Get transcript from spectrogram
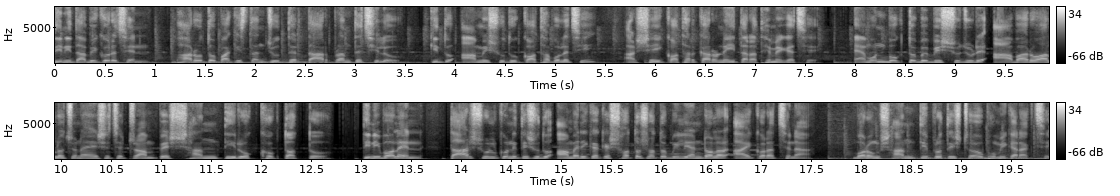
তিনি দাবি করেছেন, ভারত ও পাকিস্তান যুদ্ধের দ্বার প্রান্তে ছিল, কিন্তু আমি শুধু কথা বলেছি আর সেই কথার কারণেই তারা থেমে গেছে। এমন বক্তব্যে বিশ্বজুড়ে আবারও আলোচনায় এসেছে ট্রাম্পের শান্তি রক্ষক তত্ত্ব। তিনি বলেন, তার শুল্কনীতি শুধু আমেরিকাকে শত শত বিলিয়ন ডলার আয় করাচ্ছে না, বরং শান্তি প্রতিষ্ঠায়ও ভূমিকা রাখছে।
